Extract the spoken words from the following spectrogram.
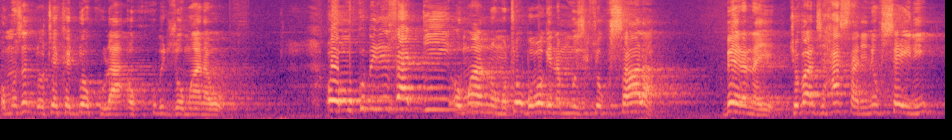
Omuzadde oteekeddwa okula okukubiriza omwana wo. Omukubiriza ddi? Omwana omuto bwoba ogenda mu muzikiti okusaala beera naye. Kyova nti hasani ne huseini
